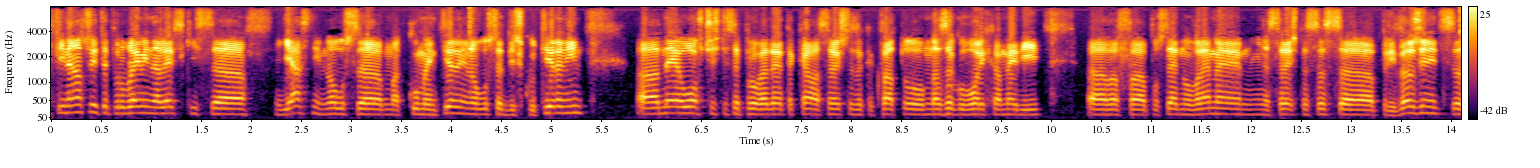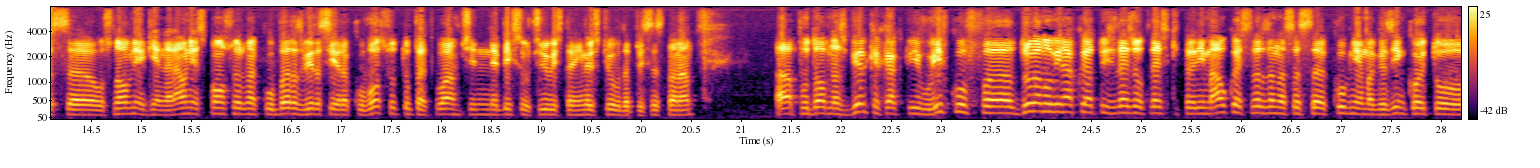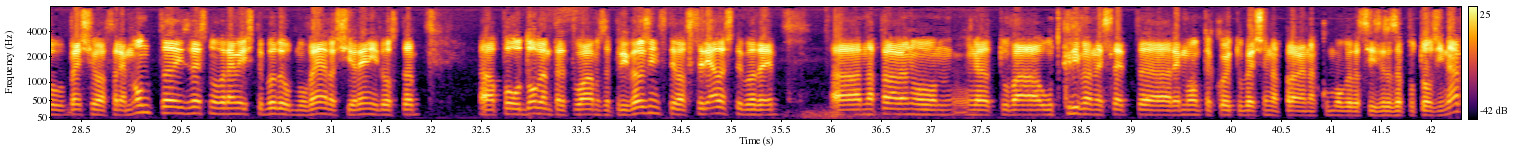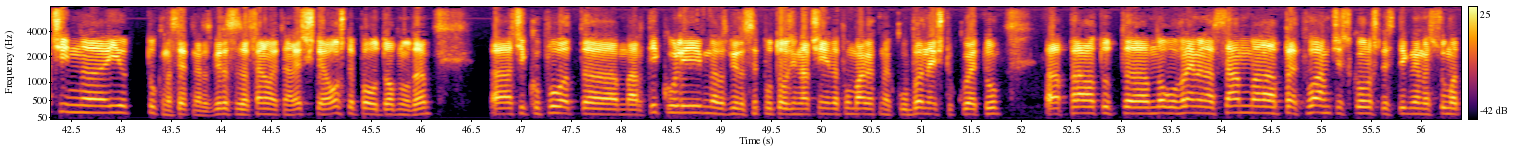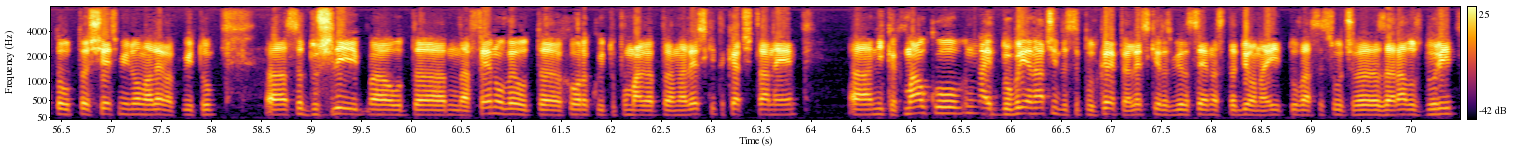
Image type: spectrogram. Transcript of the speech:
финансовите проблеми на Левски са ясни, много са коментирани, много са дискутирани. Не е лошо, че ще се проведе такава среща, за каквато заговориха медии в последно време среща с привърженици, с основния генералния спонсор на клуба, разбира се и ръководството. Предполагам, че не бих се очудил и Станимир Стилов да присъства на подобна сбирка, както Иво Ивков. Друга новина, която излезе от Левски преди малко е свързана с клубния магазин, който беше в ремонт известно време и ще бъде обновен, разширен и доста по-удобен, предполагам, за привържениците. В сряда ще бъде направено това откриване след ремонта, който беше направен, ако мога да се израза по този начин. А, и от тук насетне, разбира се, за феновете на Лески ще е още по-удобно да а, си купуват артикули, разбира се, по този начин и да помагат на клуба, нещо, което правят от много време насам. А, предполагам, че скоро ще стигнем сумата от 6 милиона лева, които са дошли а, от фенове, от хора, които помагат на Левски, така че това не е а, никак малко. Най-добрият начин да се подкрепя Левски, разбира се, е на стадиона и това се случва за радост дори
